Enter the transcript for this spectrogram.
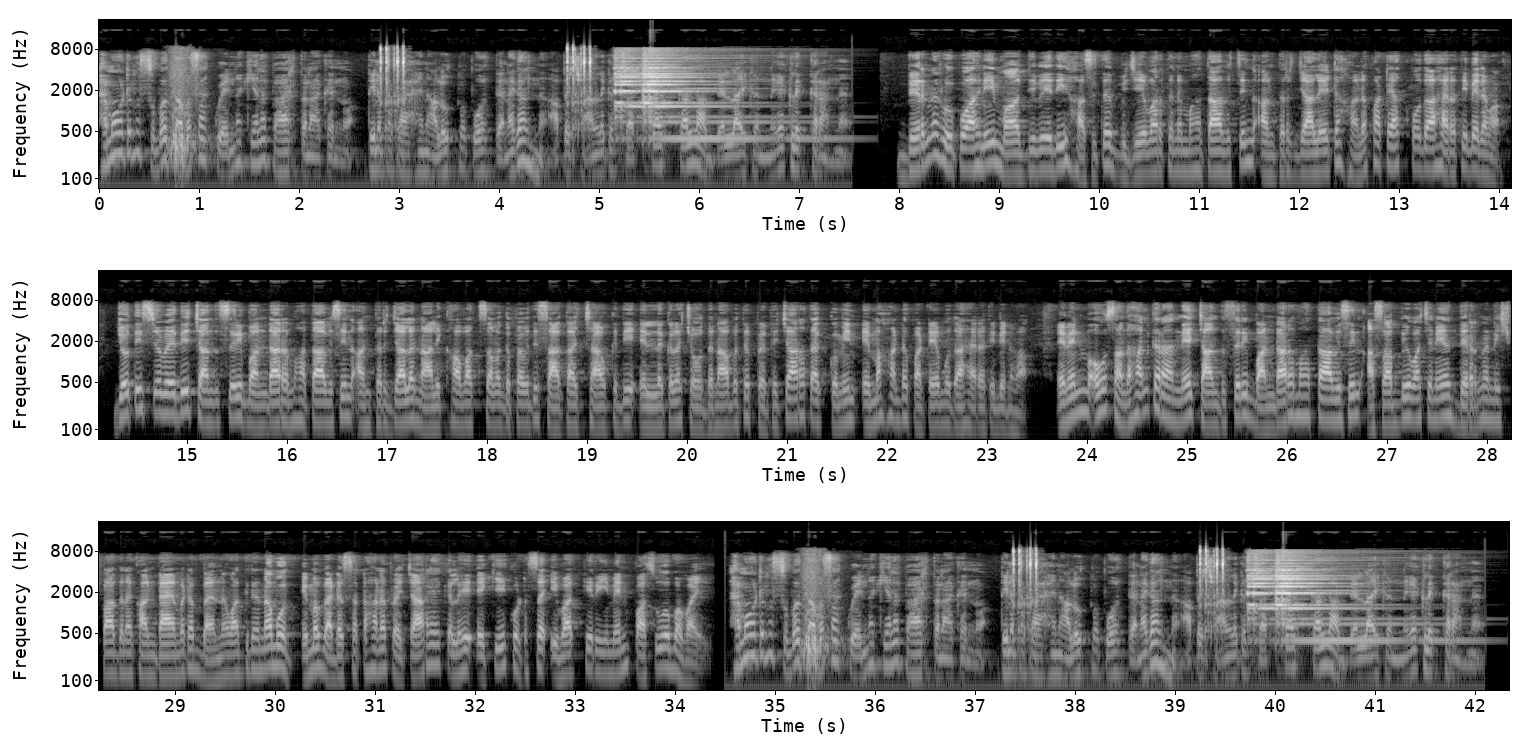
හැමෝටම සුබ දවසක් වෙන්න කියලා ප්‍රාර්ථනා කරනවා. දිනපතා ඇහෙන අලුත්ම පුවත් දැනගන්න අපේ channel එක subscribe කරලා bell icon එක click කරන්න. දෙරණ රූපවාහිනී මාධ්‍යවේදී හසිත විජේවර්ධන මහතා විසින් අන්තර්ජාලයට හනපටයක් මුදා හැර තිබෙනවා. ජ්‍යොතිෂ්‍යවේදී චන්දසිරි බණ්ඩාර මහතා විසින් අන්තර්ජාල නාලිකාවක් සමග පැවති සාකච්ඡාවකදී එල්ල කළ චෝදනාවට ප්‍රතිචාර දක්වමින් එම හඬපටය මුදා හැර තිබෙනවා. එමෙන්ම ඔහු සඳහන් කරන්නේ චන්දසිරි බණ්ඩාර මහතා විසින් අසභ්‍ය වචනය දෙරණ නිෂ්පාදන කණ්ඩායමට බැන වදින නමුත් එම වැඩසටහන ප්‍රචාරය කළේ එකී කොටස ඉවත් කිරීමෙන් පසුව බවයි. හැමෝටම සුබ දවසක් වෙන්න කියලා ප්‍රාර්ථනා කරනවා. දිනපතා ඇහෙන අලුත්ම පුවත් දැනගන්න අපේ channel එක subscribe කරලා bell icon එක click කරන්න.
